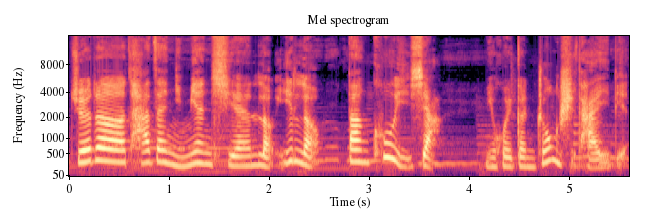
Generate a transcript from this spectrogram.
觉得他在你面前冷一冷，扮酷一下，你会更重视他一点。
